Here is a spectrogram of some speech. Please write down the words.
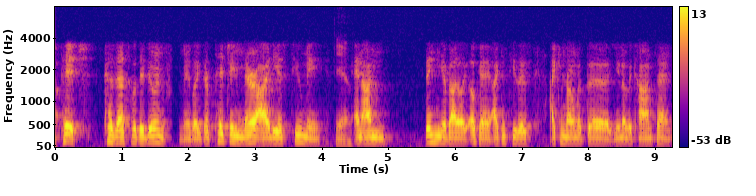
a pitch because that's what they're doing for me. Like they're pitching their ideas to me, yeah, and I'm thinking about it like, okay, I can see this. I can run with the you know the content.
